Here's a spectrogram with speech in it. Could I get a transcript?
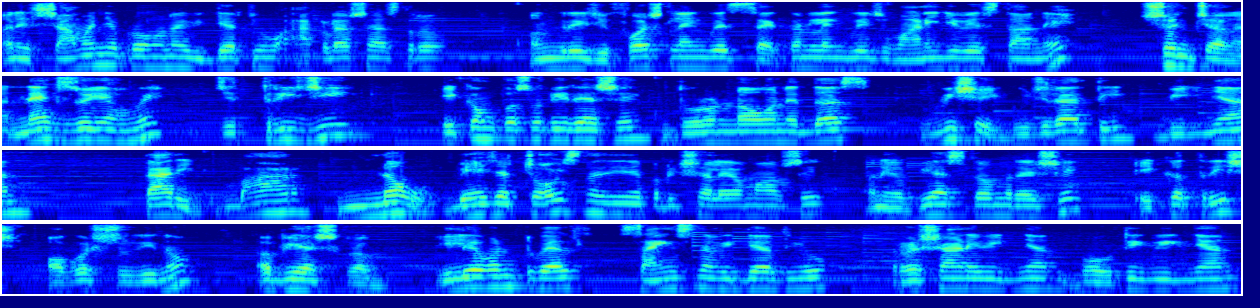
અને સામાન્ય પ્રવાહના વિદ્યાર્થીઓ આંકડાશાસ્ત્ર, અંગ્રેજી ફર્સ્ટ લેંગ્વેજ સેકન્ડ લેંગ્વેજ વાણિજ્ય વ્યવસ્થા અને સંચાલન. નેક્સ્ટ જોઈએ હવે જે ત્રીજી એકમ કસોટી રહેશે, ધોરણ નવ અને દસ, વિષય ગુજરાતી, વિજ્ઞાન, તારીખ બાર નવ બે હજાર ચોવીસના દિને પરીક્ષા લેવામાં આવશે અને અભ્યાસક્રમ રહેશે એકત્રીસ ઓગસ્ટ સુધીનો અભ્યાસક્રમ. ઇલેવન ટ્વેલ્થ સાયન્સના વિદ્યાર્થીઓ, રસાયણ વિજ્ઞાન, ભૌતિક વિજ્ઞાન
